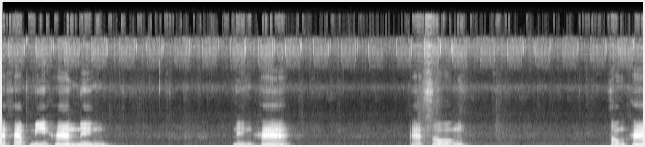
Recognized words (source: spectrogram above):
นะครับมีห้าหนึ่งหนึ่งห้า ห้าสองสองห้า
